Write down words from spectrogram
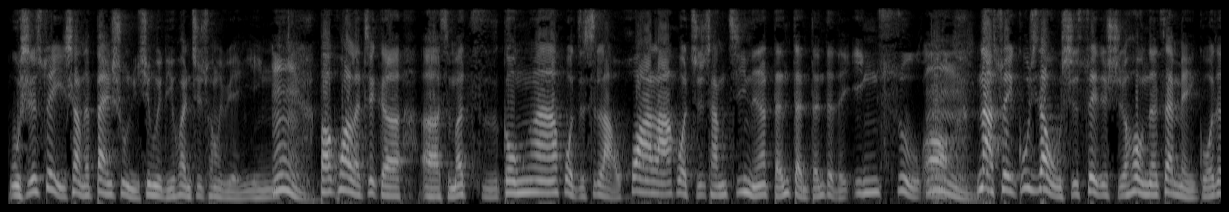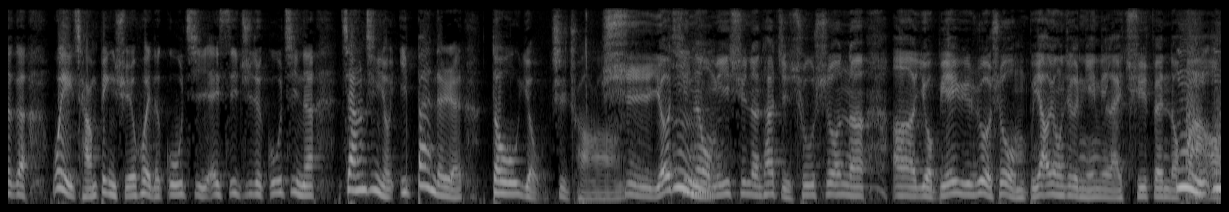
五十岁以上的半数女性会罹患痔疮的原因，嗯，包括了这个呃什么子宫啊，或者是老化啦，或直肠机能啊等等等等的因素哦。那所以估计到五十岁的时候呢，在美国这个胃肠病学会的估计，ACG 的估计呢，将近有一半的人都有痔疮。是，尤其呢，我们医师呢，他指出说呢，呃，有别于如果说我们不要用这个年龄来区分的话哦，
